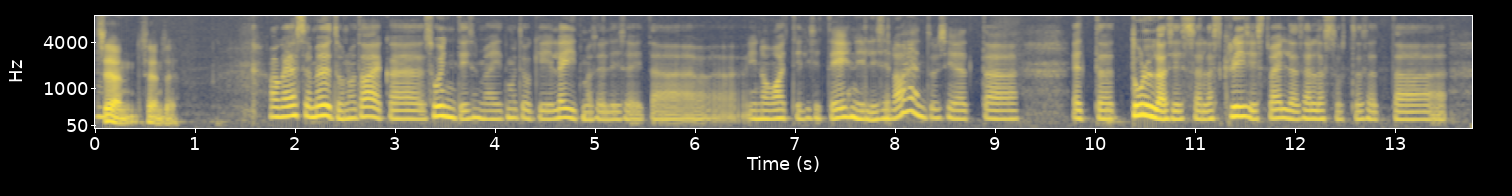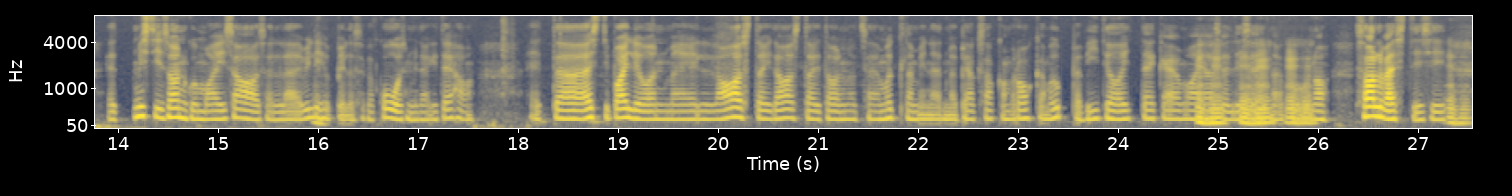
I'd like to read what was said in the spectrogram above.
Et see on, see on see. Aga jah, see möödunud aeg äh, sundis meid muidugi leidma selliseid äh, innovaatilisi tehnilisi lahendusi, et äh, et tulla siis sellest kriisist välja selles suhtes, et et mis siis on, kui ma ei saa selle üliõpilasega koos midagi teha et äh, hästi palju on meil aastaid-aastaid olnud see mõtlemine, et me peaks hakkama rohkem õppevideoid tegema mm -hmm, ja mhm, selliseid mm -hmm, nagu mm -hmm. noh, salvestisi mm, -hmm.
